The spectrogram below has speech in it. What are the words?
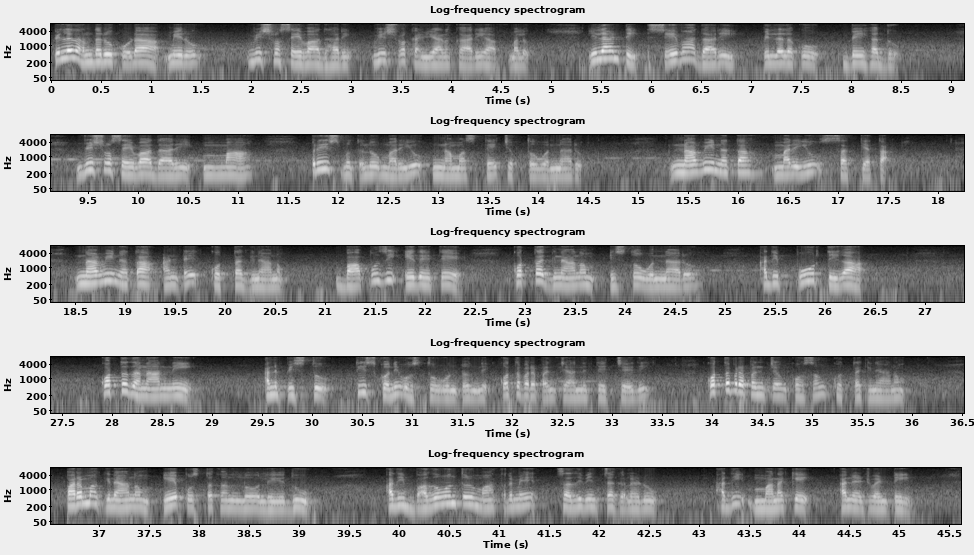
పిల్లలందరూ కూడా మీరు విశ్వ సేవాధారి విశ్వ కళ్యాణకారి ఆత్మలు. ఇలాంటి సేవాదారి పిల్లలకు బేహద్దు. విశ్వ సేవాదారి మా ప్రీస్మృతులు మరియు నమస్తే చెప్తూ ఉన్నారు. నవీనత మరియు సత్యత. నవీనత అంటే కొత్త జ్ఞానం. బాపూజీ ఏదైతే కొత్త జ్ఞానం ఇస్తూ ఉన్నారో అది పూర్తిగా కొత్తదనాన్ని అనిపిస్తూ తీసుకొని వస్తూ ఉంటుంది. కొత్త ప్రపంచాన్ని తెచ్చేది కొత్త ప్రపంచం కోసం కొత్త జ్ఞానం. పరమ జ్ఞానం ఏ పుస్తకంలో లేదు. అది భగవంతుడు మాత్రమే చదివించగలడు. అది మనకే అనేటువంటి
